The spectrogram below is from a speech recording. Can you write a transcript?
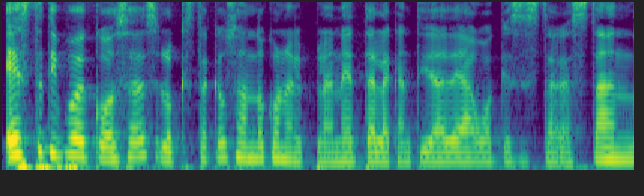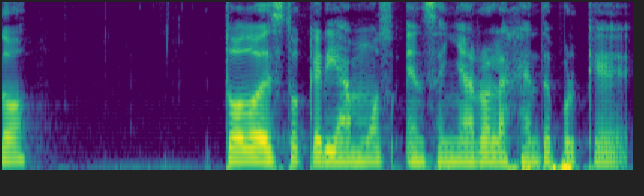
este tipo de cosas, lo que está causando con el planeta, la cantidad de agua que se está gastando, todo esto queríamos enseñarlo a la gente porque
